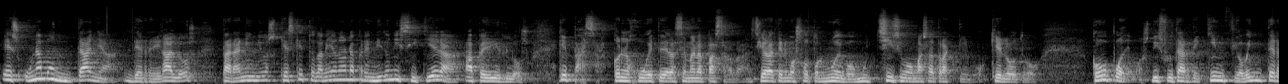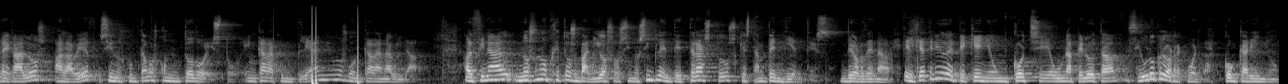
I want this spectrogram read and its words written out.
Es una montaña de regalos para niños que es que todavía no han aprendido ni siquiera a pedirlos. ¿Qué pasa con el juguete de la semana pasada? Si ahora tenemos otro nuevo, muchísimo más atractivo que el otro. ¿Cómo podemos disfrutar de 15 o 20 regalos a la vez si nos juntamos con todo esto, en cada cumpleaños o en cada Navidad? Al final no son objetos valiosos, sino simplemente trastos que están pendientes de ordenar. El que ha tenido de pequeño un coche o una pelota, seguro que lo recuerda, con cariño.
